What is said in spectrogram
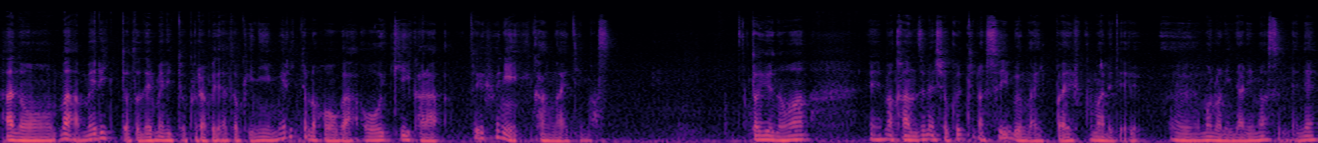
あの、まあ、メリットとデメリットを比べた時にメリットの方が大きいからというふうに考えています。というのは、えーまあ、缶詰食っていうのは水分がいっぱい含まれているものになりますんでね、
